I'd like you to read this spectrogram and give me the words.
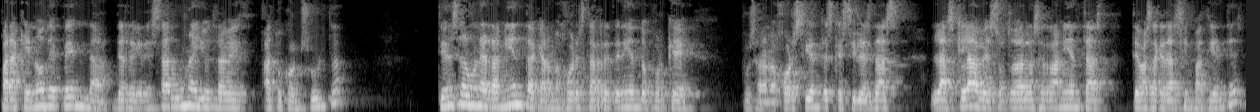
para que no dependa de regresar una y otra vez a tu consulta? ¿Tienes alguna herramienta que a lo mejor estás reteniendo porque, pues a lo mejor sientes que si les das las claves o todas las herramientas te vas a quedar sin pacientes?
